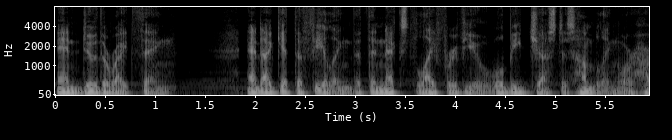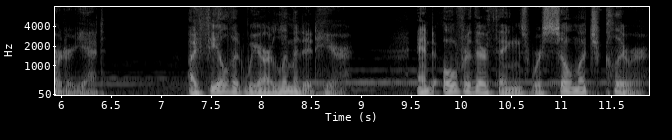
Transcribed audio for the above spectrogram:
and do the right thing. And I get the feeling that the next life review will be just as humbling or harder yet. I feel that we are limited here and over there things were so much clearer.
